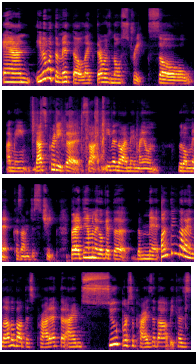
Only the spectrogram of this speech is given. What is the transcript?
And even with the mitt though, like there was no streaks. So, I mean, that's pretty good. So even though I made my own little mitt because I'm just cheap. But I think I'm going to go get the, the mitt. One thing that I love about this product that I'm super surprised about because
